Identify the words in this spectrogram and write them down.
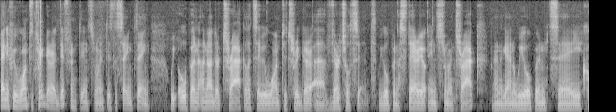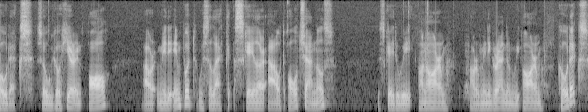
And if we want to trigger a different instrument, it's the same thing. We open another track. Let's say we want to trigger a virtual synth. We open a stereo instrument track. And again, we open, say, codecs. So we go here in all our MIDI input, we select scaler out all channels. This case we unarm our mini grand and we arm codecs.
